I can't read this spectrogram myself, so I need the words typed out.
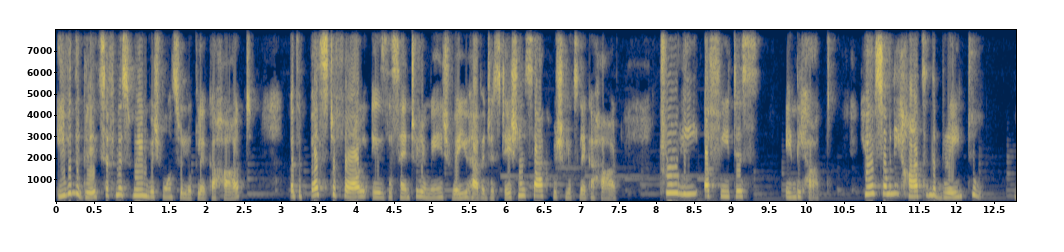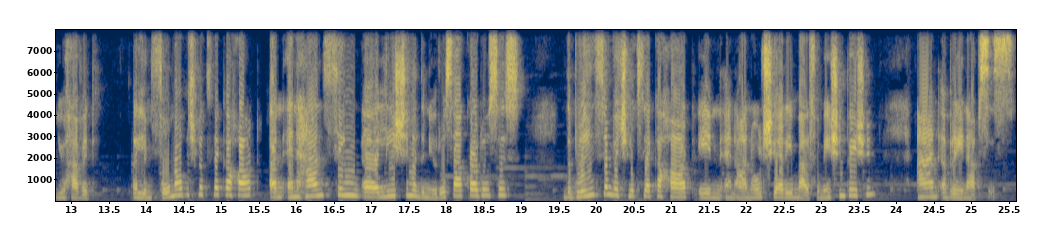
Even the great saphenous vein, which wants to look like a heart. But the best of all is the center image where you have a gestational sac which looks like a heart. Truly a fetus in the heart. You have so many hearts in the brain too. You have it a lymphoma which looks like a heart, an enhancing uh, lesion in the neurosarcoidosis, the brainstem which looks like a heart in an Arnold-Chiari malformation patient, and a brain abscess.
